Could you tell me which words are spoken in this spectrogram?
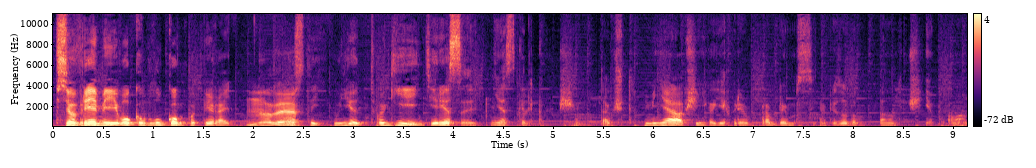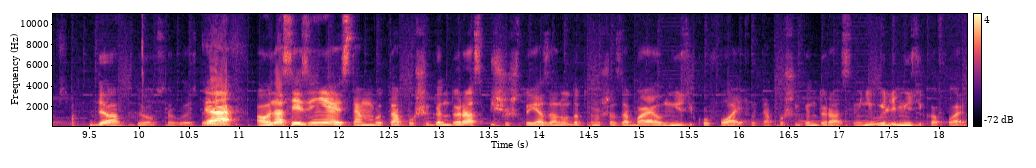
все время его каблуком попирать. Ну да. Просто у нее другие интересы несколько. Так что у меня вообще никаких проблем с этим эпизодом в данном случае не было. Да, да, согласен. Да. А у нас, я извиняюсь, там вот Апуши Гондурас пишет, что я зануда, потому что забавил Music of Life. Вот Апуши Гондурас. Вы не выли Music of Life?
